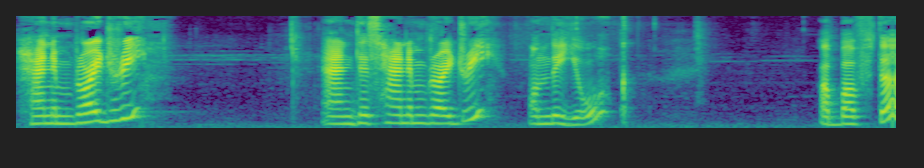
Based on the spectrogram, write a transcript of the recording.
hand embroidery and this hand embroidery on the yoke above the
